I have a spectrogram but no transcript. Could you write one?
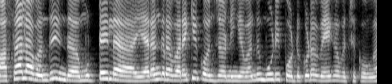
மசாலா வந்து இந்த முட்டையில் இறங்குற வரைக்கும் கொஞ்சம் நீங்கள் வந்து மூடி போட்டு கூட வேக வச்சுக்கோங்க.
